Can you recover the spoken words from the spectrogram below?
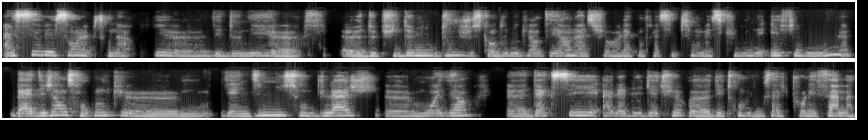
assez récents, là, parce qu'on a euh, des données euh, euh, depuis 2012 jusqu'en 2021 là sur la contraception masculine et féminine. Bah déjà on se rend compte que il y a une diminution de l'âge moyen d'accès à la ligature des trompes. Donc ça, pour les femmes,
